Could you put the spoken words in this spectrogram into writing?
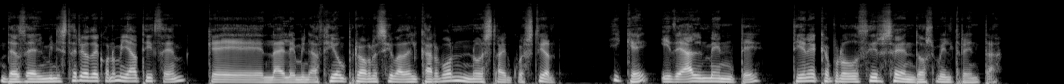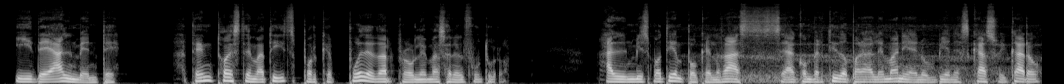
Desde el Ministerio de Economía dicen que la eliminación progresiva del carbón no está en cuestión y que, idealmente, tiene que producirse en 2030. Idealmente. Atento a este matiz porque puede dar problemas en el futuro. Al mismo tiempo que el gas se ha convertido para Alemania en un bien escaso y caro,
